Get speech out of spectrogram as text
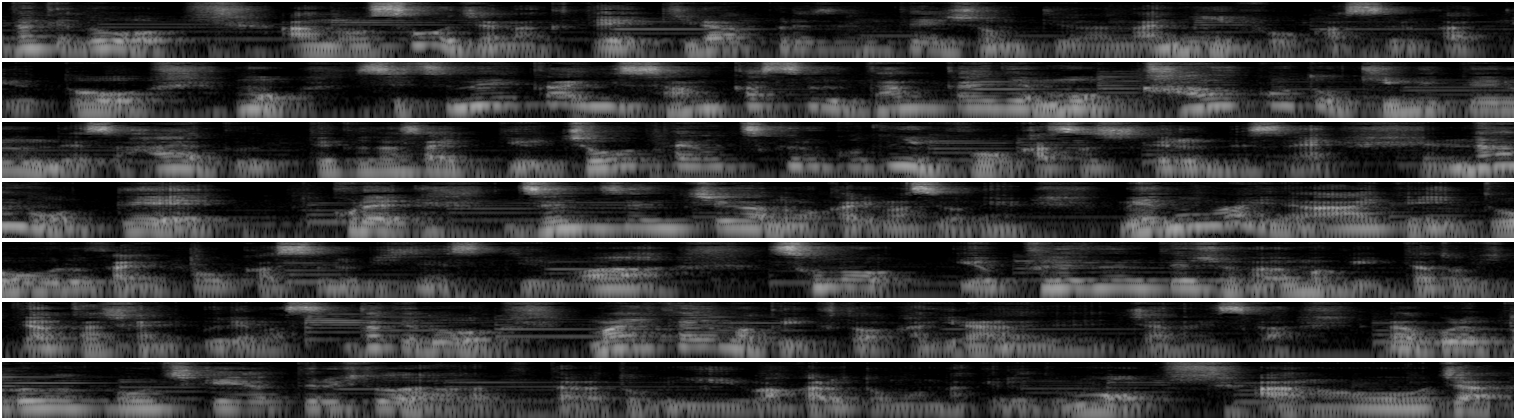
だけど、あの、そうじゃなくて、キラープレゼンテーションっていうのは何にフォーカスするかっていうと、もう説明会に参加する段階でもう買うことを決めてるんです。早く売ってくださいっていう状態を作ることにフォーカスしてるんですね。なので、これ全然違うの分かりますよね。目の前の相手にどう売るかにフォーカスするビジネスっていうのは、そのプレゼンテーションションがうまくいった時ってのは確かに売れます。だけど、毎回うまくいくとは限らないじゃないですか。だからこれプロダクトの知見やってる人だったら特にわかると思うんだけれども、あの、じゃあ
